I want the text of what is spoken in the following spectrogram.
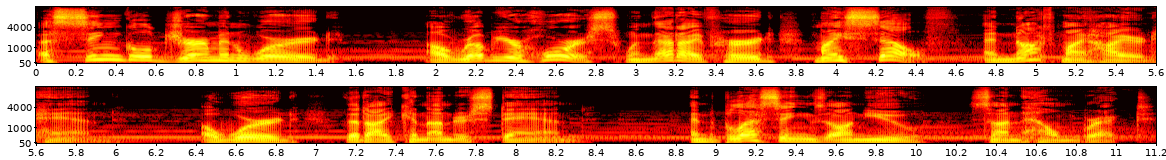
a single German word. I'll rub your horse when that I've heard myself, and not my hired hand. A word that I can understand. And blessings on you, son Helmbrecht.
